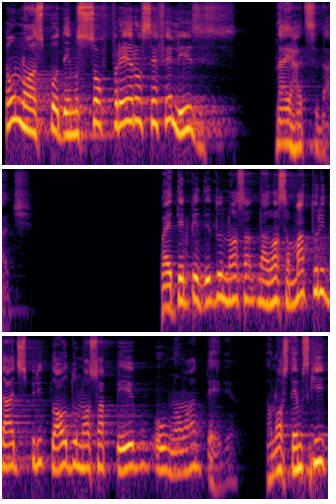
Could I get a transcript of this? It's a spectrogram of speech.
Então, nós podemos sofrer ou ser felizes na erraticidade. Vai depender do nossa, da nossa maturidade espiritual, do nosso apego ou não à matéria. Então, nós temos que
